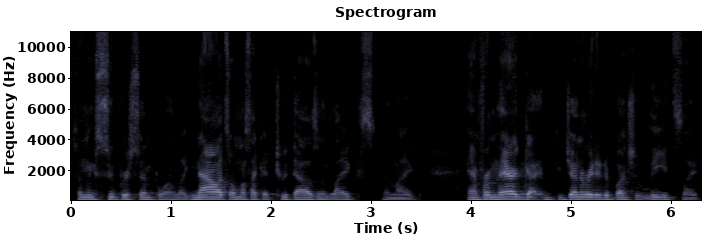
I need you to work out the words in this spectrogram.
something super simple, and like now it's almost like a two thousand likes, and like, and from there it got generated a bunch of leads. Like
